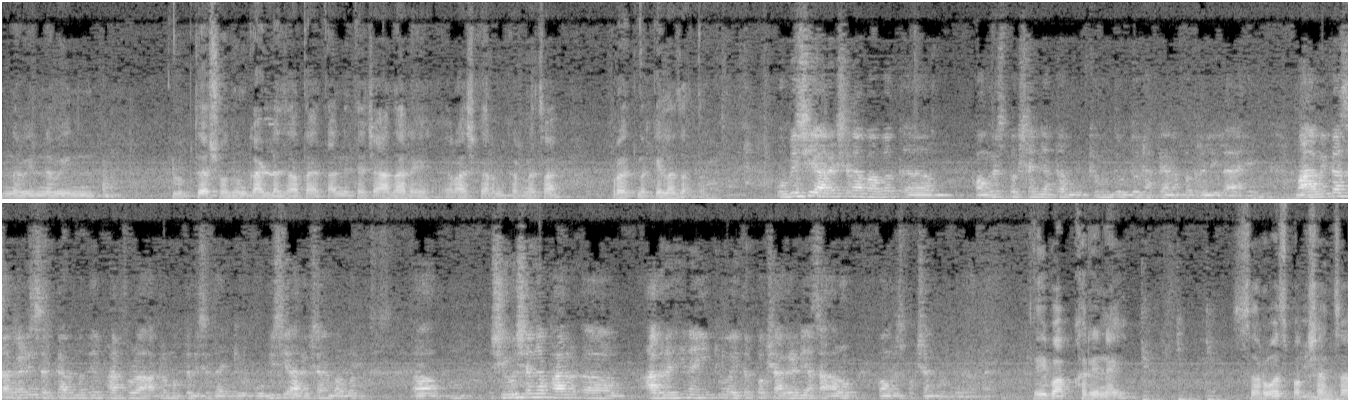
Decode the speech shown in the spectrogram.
नवीन नवीन क्लुप्त्या शोधून काढल्या जात आहेत आणि त्याच्या आधारे राजकारण करण्याचा प्रयत्न केला जातो ओबीसी आरक्षणाबाबत काँग्रेस पक्षाने आता मुख्यमंत्री उद्धव ठाकरे यांना पत्र लिहिलं आहे. महाविकास आघाडी सरकारमध्ये फार थोडा आक्रमकता दिसत आहे की ओबीसी आरक्षणाबाबत शिवसेना फार आग्रही नाही किंवा इतर पक्ष आग्रही असा आरोप काँग्रेस पक्षांकडून केला जात आहे. ही बाब खरी नाही. सर्वच पक्षांचा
